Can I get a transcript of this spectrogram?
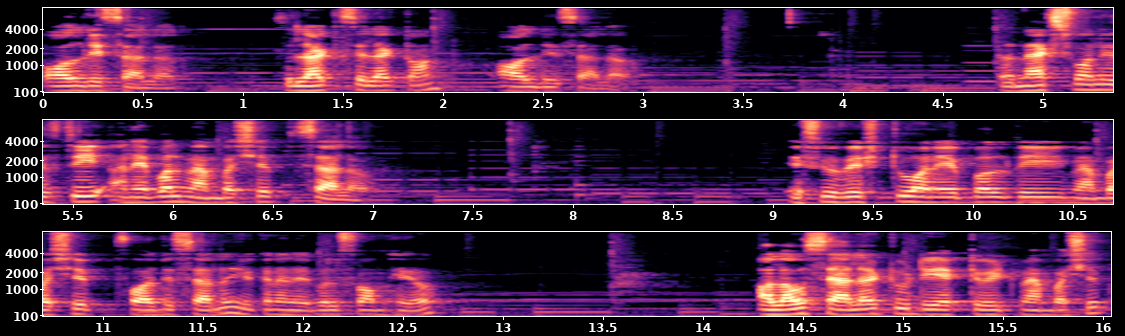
all the seller? So let's select on all the seller the next one is the enable membership seller. If you wish to enable the membership for the seller you can enable from here. Allow seller to deactivate membership.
